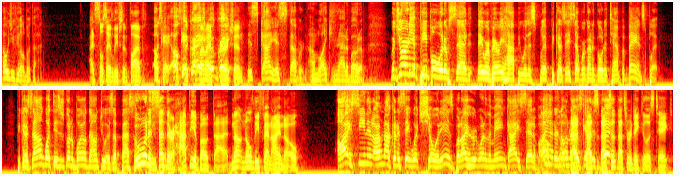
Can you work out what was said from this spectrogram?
How would you feel about that? I'd still say Leafs in five. Okay, I'll okay, great, great. prediction. This guy is stubborn. I'm liking that about him. Majority of people would have said they were very happy with a split because they said we're going to go to Tampa Bay and split. Because now what this is going to boil down to is a best. Who would have said they're happy about that? No, no Leaf fan I know. I seen it. I'm not going to say what show it is, but I heard one of the main guys said if I Oh, had God, known I was getting that's a that's a, that's a ridiculous take.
